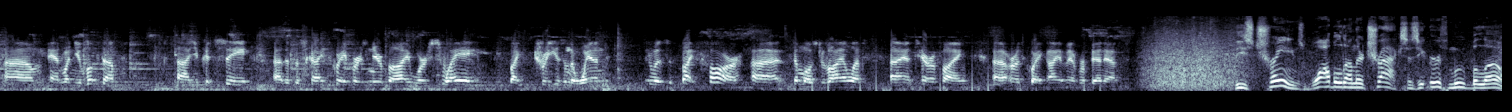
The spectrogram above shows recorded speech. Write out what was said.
um, and when you looked up, uh, you could see uh, that the skyscrapers nearby were swaying like trees in the wind. It was by far uh, the most violent uh, and terrifying uh, earthquake I have ever been in. These trains wobbled on their tracks as the earth moved below.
